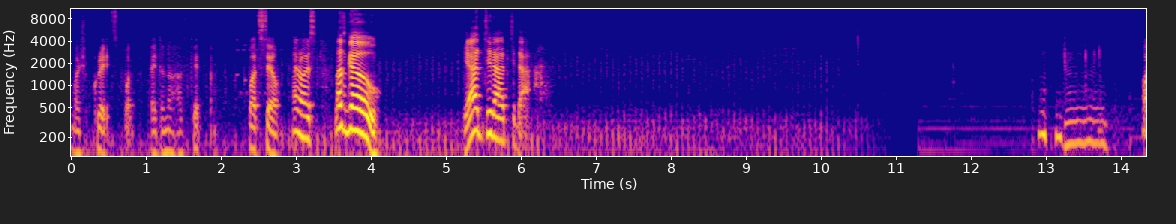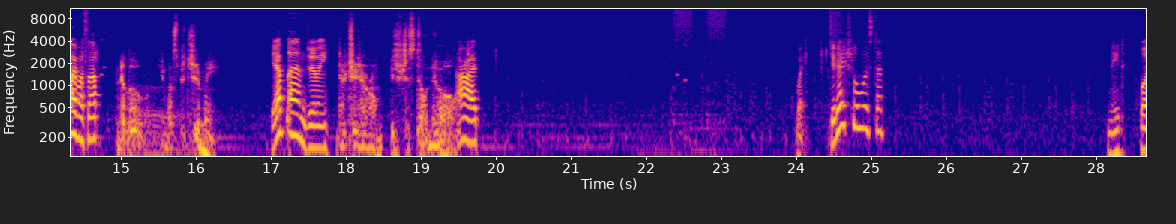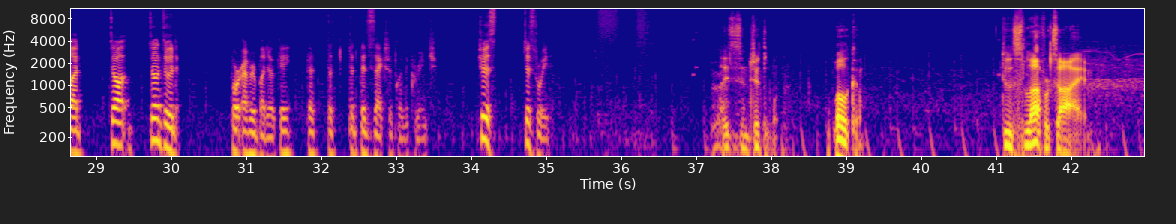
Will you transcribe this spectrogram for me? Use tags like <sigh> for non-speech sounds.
Much grades, but I don't know how to get them. But still. Anyways, let's go! Yeah, da da da. Hi, what's up? Hello, you must be Jimmy. Yep, I am Jimmy. No, you know, you just don't know. Alright. Wait, did I actually lose that? Neat. But don't don't do it for everybody, okay? That that, that that's actually quite cringe. Just just read. Ladies and gentlemen, welcome to Slaughter Time.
